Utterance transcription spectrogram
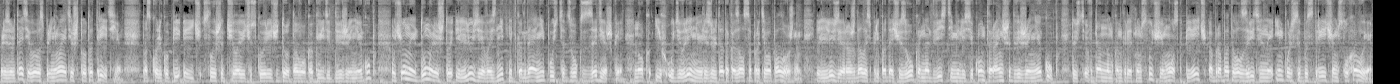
В результате вы воспринимаете что-то третье. Поскольку PH слышит человеческую речь до того, как видит движение губ, ученые думали, что иллюзия возникнет, когда они пустят звук с задержкой. Но к их удивлению результат оказался противоположным. Иллюзия рождалась при подаче звука на 200 миллисекунд раньше движения губ. То есть в данном конкретном случае мозг PH обрабатывал зрительные импульсы быстрее, чем слуховые.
